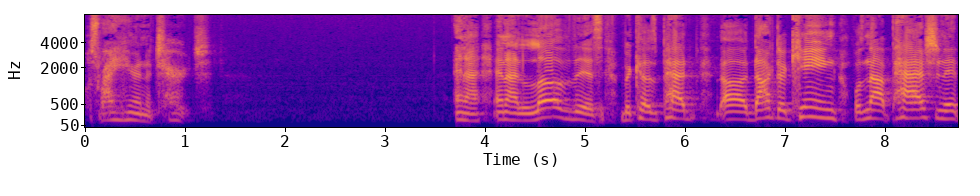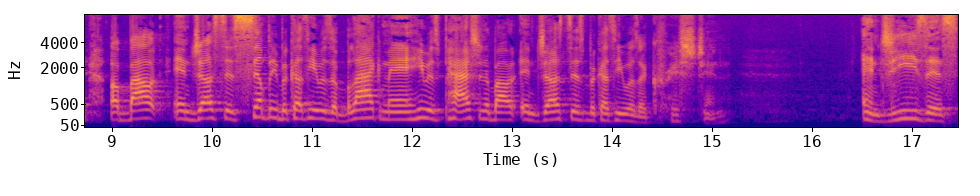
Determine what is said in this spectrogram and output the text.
was right here in the church. And I, and I love this because Pat, uh, Dr. King was not passionate about injustice simply because he was a black man. He was passionate about injustice because he was a Christian. And Jesus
